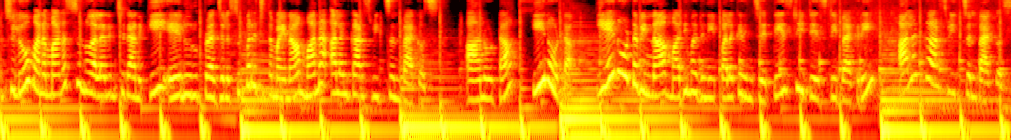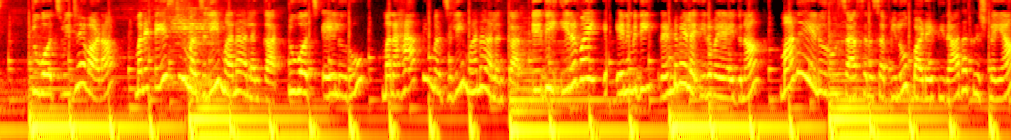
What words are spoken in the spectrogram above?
రుచులు మన మనస్సును అలరించడానికి ఏలూరు ప్రజల సుపరిచితమైన మన అలంకార్ స్వీట్స్ అండ్ బ్యాకర్స్. ఆ నోట ఈ నోట. ఏ నోట విన్నా మది మదిని పలకరించే tasty tasty bakery Alankar sweets and bakers. Towards Vijayawada మన టేస్టీ మజిలీ మన అలంకార్. టువర్డ్స్ ఏలూరు మన హ్యాపీ మజిలీ మన అలంకార్. ఇది ఇరవై ఎనిమిది రెండు వేల ఇరవై ఐదున మన ఏలూరు శాసనసభ్యులు బడేటి రాధాకృష్ణయ్య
